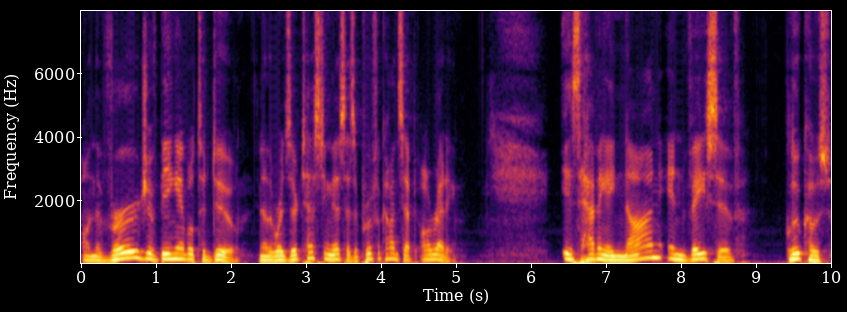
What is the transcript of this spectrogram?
on the verge of being able to do, in other words, they're testing this as a proof of concept already, is having a non invasive glucose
